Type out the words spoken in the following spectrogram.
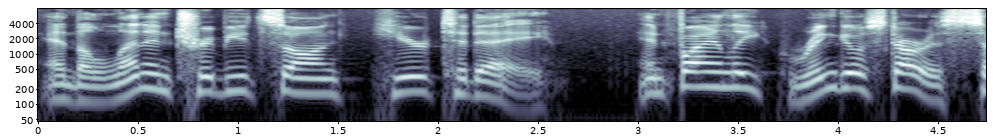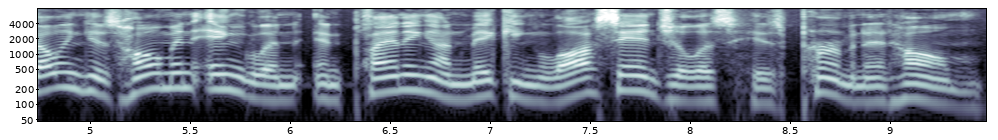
and the Lennon tribute song Here Today. And finally, Ringo Starr is selling his home in England and planning on making Los Angeles his permanent home.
